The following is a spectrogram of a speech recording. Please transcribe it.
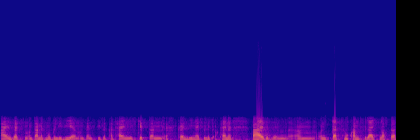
einsetzen und damit mobilisieren. Und wenn es diese Parteien nicht gibt, dann können die natürlich auch keine Wahl gewinnen. Ähm, und dazu kommt vielleicht noch, dass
